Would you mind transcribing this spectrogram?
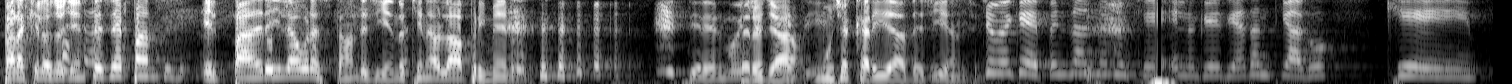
Para que los oyentes sepan, el padre y Laura estaban decidiendo quién hablaba primero. Tienen mucho Pero ya, que decir. mucha caridad, decídanse. Yo me quedé pensando en lo que, en lo que decía Santiago, que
